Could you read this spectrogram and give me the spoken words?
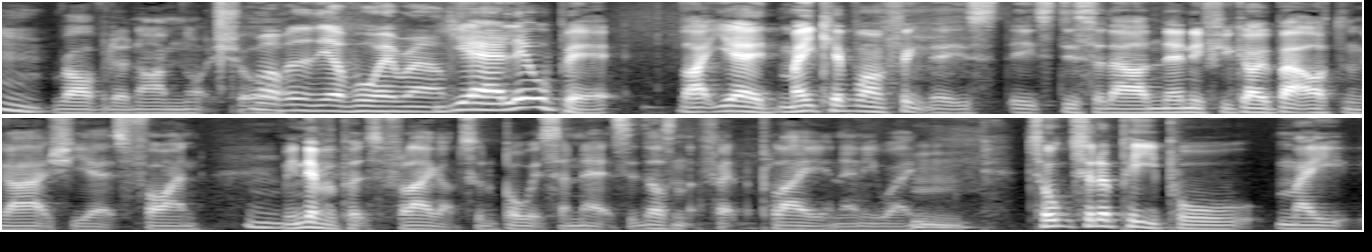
hmm. rather than I'm not sure. rather than the other way around. Yeah, a little bit. Like, yeah, make everyone think that it's it's disallowed, and then if you go back after and go, actually, yeah, it's fine. Hmm. He never puts the flag up to the ball; it's the nets. It doesn't affect the play in any way. Hmm. Talk to the people, mate,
